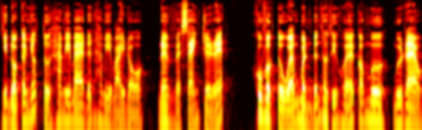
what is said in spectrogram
nhiệt độ cao nhất từ 23 đến 27 độ, đêm và sáng trời rét. Khu vực từ Quảng Bình đến Thừa Thiên Huế có mưa, mưa rào,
